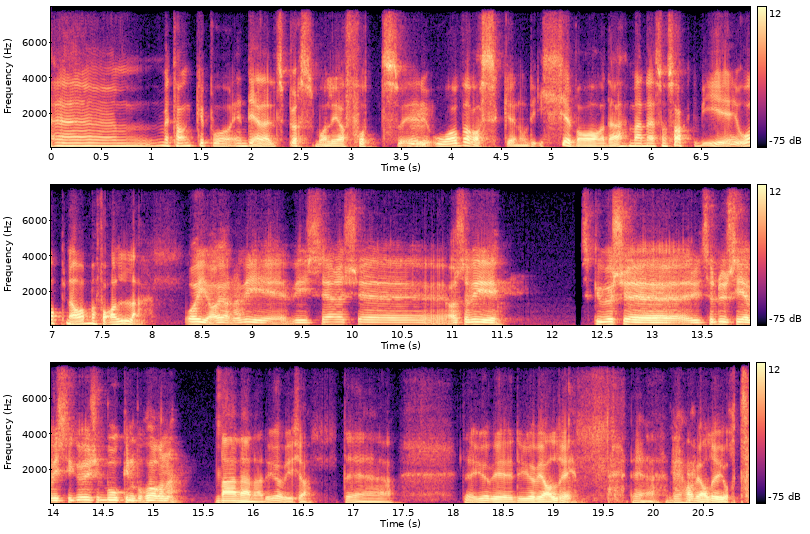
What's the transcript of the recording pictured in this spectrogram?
eh, med tanke på en del av de spørsmål jeg har fått, så er det mm. overraskende om det ikke var det. Men eh, som sagt, vi er åpne armer for alle. Å ja, ja. Nei, vi, vi, ser ikke Altså, vi skuer ikke Som du sier, vi skuer ikke boken på hårene. Nei, nei, nei, det gjør vi ikke. Det er det gjør vi, det gjør vi aldri. Det, det, har vi aldri gjort.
